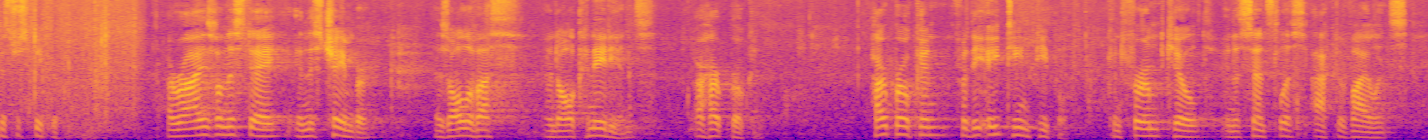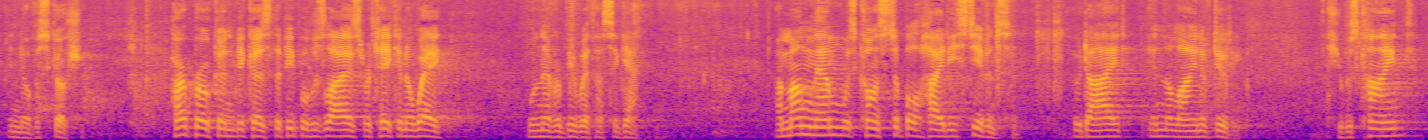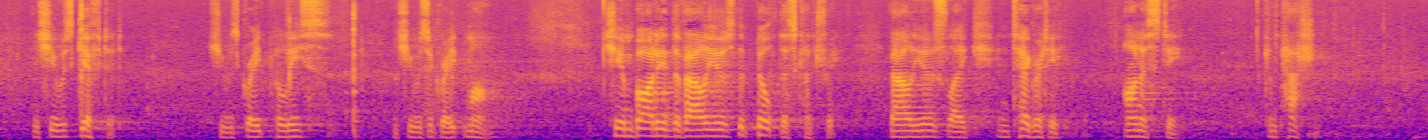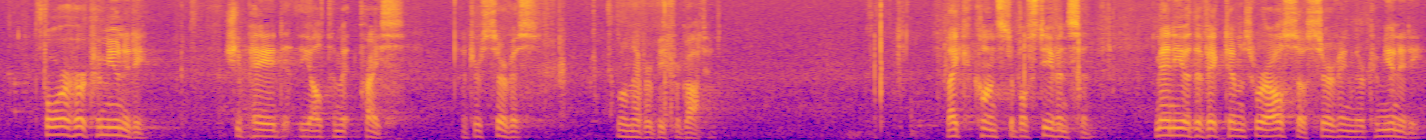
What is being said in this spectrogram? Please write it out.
Mr. Speaker, I rise on this day in this chamber as all of us and all Canadians are heartbroken. Heartbroken for the 18 people confirmed killed in a senseless act of violence in Nova Scotia. Heartbroken because the people whose lives were taken away will never be with us again. Among them was Constable Heidi Stevenson, who died in the line of duty. She was kind and she was gifted. She was great police and she was a great mom. She embodied the values that built this country, values like integrity, honesty, compassion. For her community, she paid the ultimate price, and her service will never be forgotten. Like Constable Stevenson, many of the victims were also serving their community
